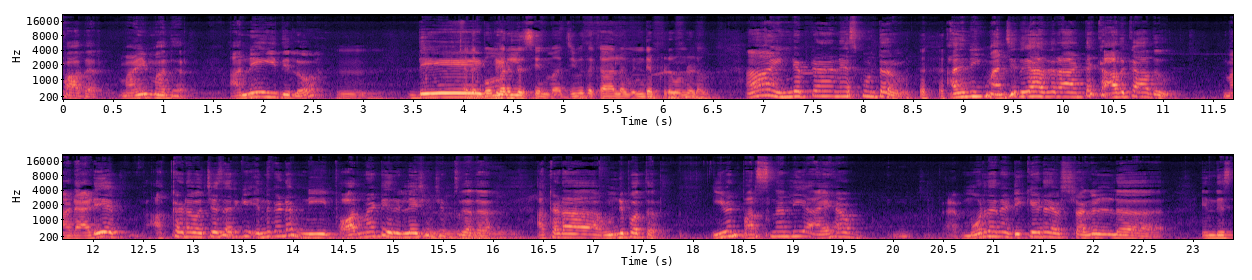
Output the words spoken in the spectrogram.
ఫాదర్ మై మదర్ అనే ఇదిలో దే అదే బొమ్మరిల్లు సినిమా జీవితకాలం ఇండెప్టెడ్ ఉండడం. ఇండెప్టెడ్ అని వేసుకుంటారు అది నీకు మంచిది కాదురా అంటే కాదు కాదు. మా డాడీ అక్కడ వచ్చేసరికి ఎందుకంటే నీ ఫార్మాటివ్ రిలేషన్షిప్స్ కదా అక్కడ ఉండిపోతారు. Even personally I have more than a decade I have struggled in this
